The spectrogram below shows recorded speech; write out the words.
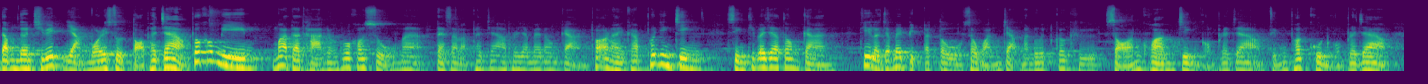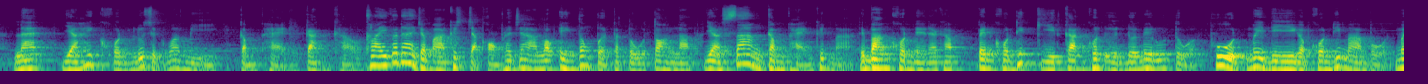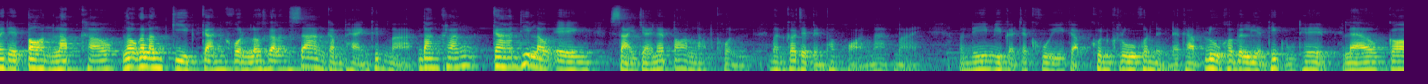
ดำเนินชีวิตอย่างบริสุทธิ์ต่อพระเจ้าเพราะเขามีมาตรฐานของพวกเขาสูงมาก แต่สำหรับพระเจ้าพระเจ้าไม่ต้องการ เพราะอะไรครับ เพราะจริง ๆ สิ่งที่พระเจ้าต้องการ ที่เราจะไม่ปิดประตูสวรรค์จากมนุษย์ก็คือ สอนความจริงของพระเจ้าถึงพระคุณของพระเจ้า และอย่าให้คนรู้สึกว่ามีกำแพงกั้นเขา ใครก็ได้จะมาคริสตจักรของพระเจ้า เราเองต้องเปิดประตูต้อนรับ อย่าสร้างกำแพงขึ้นมา แต่บางคนเนี่ยนะครับ เป็นคนที่กีดกันคนอื่นโดยไม่รู้ตัว พูดไม่ดีกับคนที่มาโบสถ์ไม่ได้ต้อนรับเขา เรากำลังกีดกันคนเรากำลังสร้างกำแพงขึ้นมา บางครั้งการที่เราเองใส่ใจและต้อนรับคน มันก็จะเป็นพระพรมากมาย วันนี้มีก็จะคุยกับคุณครูคนหนึ่งนะครับ ลูกเขาไปเรียนที่กรุงเทพ แล้วก็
